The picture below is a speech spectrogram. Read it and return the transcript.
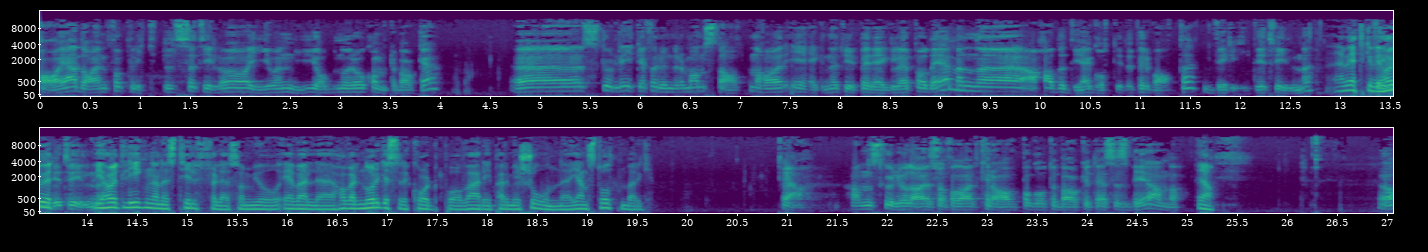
Har jeg da en forpliktelse til å gi henne en ny jobb når hun kommer tilbake? Eh, Skulle ikke forundre meg om staten har egne typer regler på det, men eh, hadde det gått i det private? Veldig tvilende. Jeg vet ikke, vi har jo et, har et lignende tilfelle som jo er vel, har vel norgesrekord på å være i permisjon, eh, Jens Stoltenberg. Ja. Han skulle jo da i så fall ha et krav på å gå tilbake til SSB, han da. Ja. Ja.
